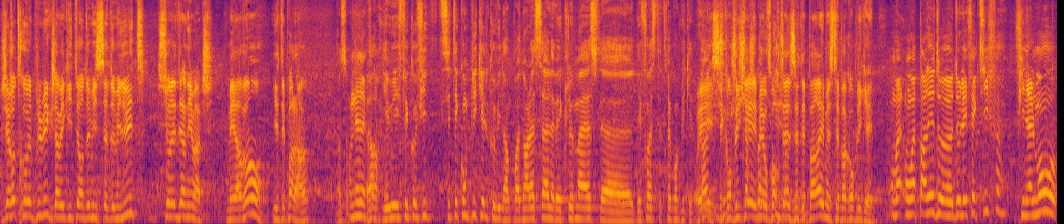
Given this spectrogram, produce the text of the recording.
j'ai retrouvé le public que j'avais quitté en 2007-2008 sur les derniers matchs. Mais avant, il n'était pas là. hein. On est d'accord. Il y a eu effet Covid. C'était compliqué le Covid. Hein, pour être dans la salle avec le masque, là, des fois c'était très compliqué. Oui, c'est compliqué, mais au Portel, Jean-Denis. c'était pareil, mais c'était pas compliqué. On va, on va parler de, de l'effectif. Finalement,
